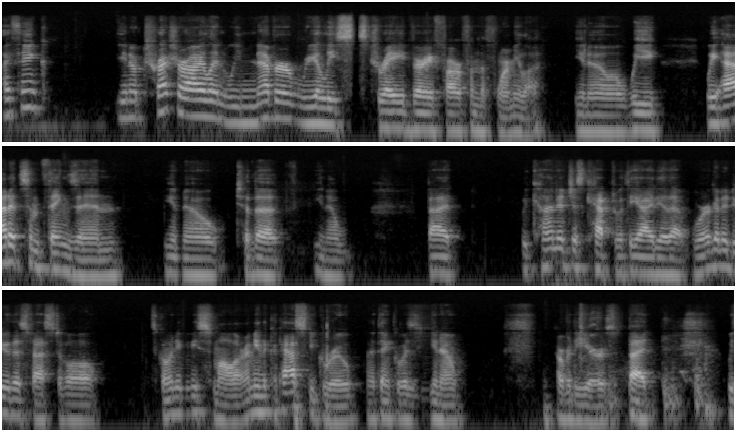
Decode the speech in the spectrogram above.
I think, you know, Treasure Island, we never really strayed very far from the formula. You know, we we added some things in, you know, to the, you know, but we kind of just kept with the idea that we're going to do this festival. It's going to be smaller. I mean, the capacity grew. I think it was, you know, over the years, but we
